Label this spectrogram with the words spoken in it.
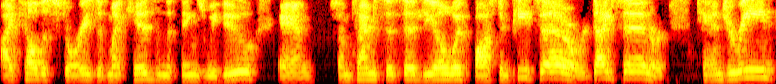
I tell the stories of my kids and the things we do. And sometimes it's a deal with Boston Pizza or Dyson or Tangerine.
